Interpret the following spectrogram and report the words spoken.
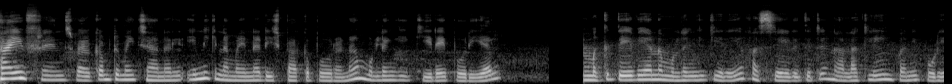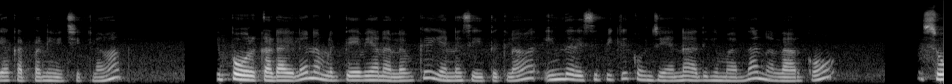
Hi friends welcome to my channel இன்றைக்கி நம்ம என்ன டிஷ் பார்க்க போகிறோன்னா முள்ளங்கி கீரை பொரியல். நமக்கு தேவையான முள்ளங்கி கீரையை ஃபஸ்ட்டு எடுத்துகிட்டு நல்லா க்ளீன் பண்ணி பொடியாக கட் பண்ணி வச்சுக்கலாம். இப்போ ஒரு கடாயில் நம்மளுக்கு தேவையான அளவுக்கு எண்ணெய் சேர்த்துக்கலாம். இந்த ரெசிபிக்கு கொஞ்சம் எண்ணெய் அதிகமாக இருந்தால் நல்லாயிருக்கும். ஸோ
